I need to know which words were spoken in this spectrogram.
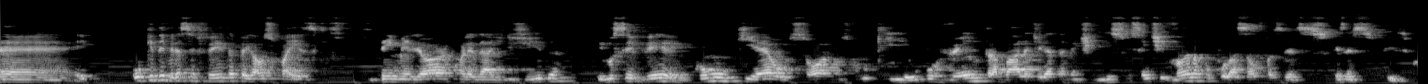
É. o que deveria ser feito é pegar os países que, que têm melhor qualidade de vida e você vê como que é os órgãos, como que o governo trabalha diretamente nisso, incentivando a população a fazer exercício físico,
